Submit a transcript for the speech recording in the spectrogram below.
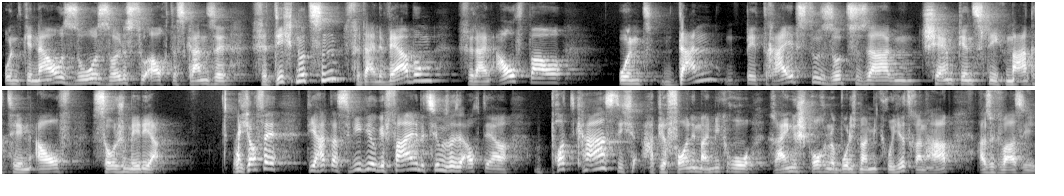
Und genau so solltest du auch das Ganze für dich nutzen, für deine Werbung, für deinen Aufbau. Und dann betreibst du sozusagen Champions League Marketing auf Social Media. Ich hoffe, dir hat das Video gefallen, beziehungsweise auch der Podcast. Ich habe hier vorne mein Mikro reingesprochen, obwohl ich mein Mikro hier dran habe. Also quasi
